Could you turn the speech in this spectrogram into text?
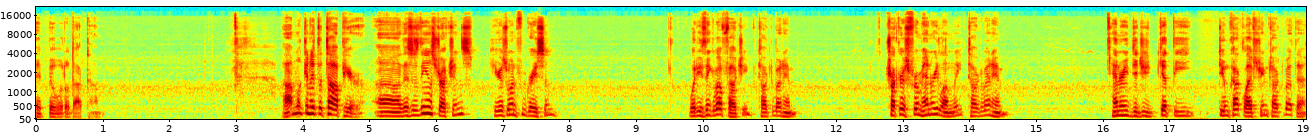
at billwhittle.com. I'm looking at the top here. Uh, this is the instructions. Here's one from Grayson. What do you think about Fauci? Talked about him. Truckers from Henry Lumley. Talked about him. Henry, did you get the Doomcock live stream? Talked about that.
